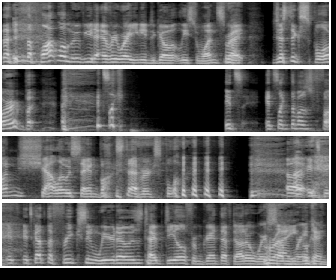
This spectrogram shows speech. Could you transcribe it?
The, the plot will move you to everywhere you need to go at least once, Right. but just explore. But it's like it's it's like the most fun, shallow sandbox to ever explore. Uh, it's it, it's got the freaks and weirdos type deal from Grand Theft Auto, where Right, some random okay.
